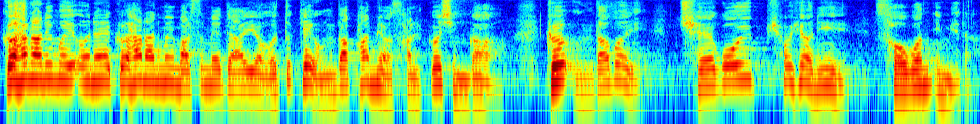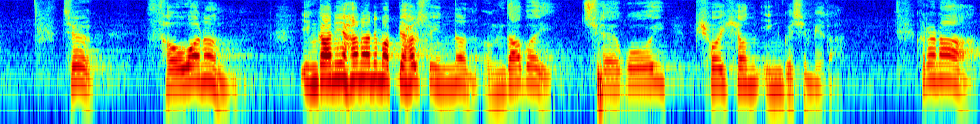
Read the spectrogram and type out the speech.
그 하나님의 은혜, 그 하나님의 말씀에 대하여 어떻게 응답하며 살 것인가? 그 응답의 최고의 표현이 서원입니다. 즉, 서원은 인간이 하나님 앞에 할 수 있는 응답의 최고의 표현인 것입니다. 그러나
